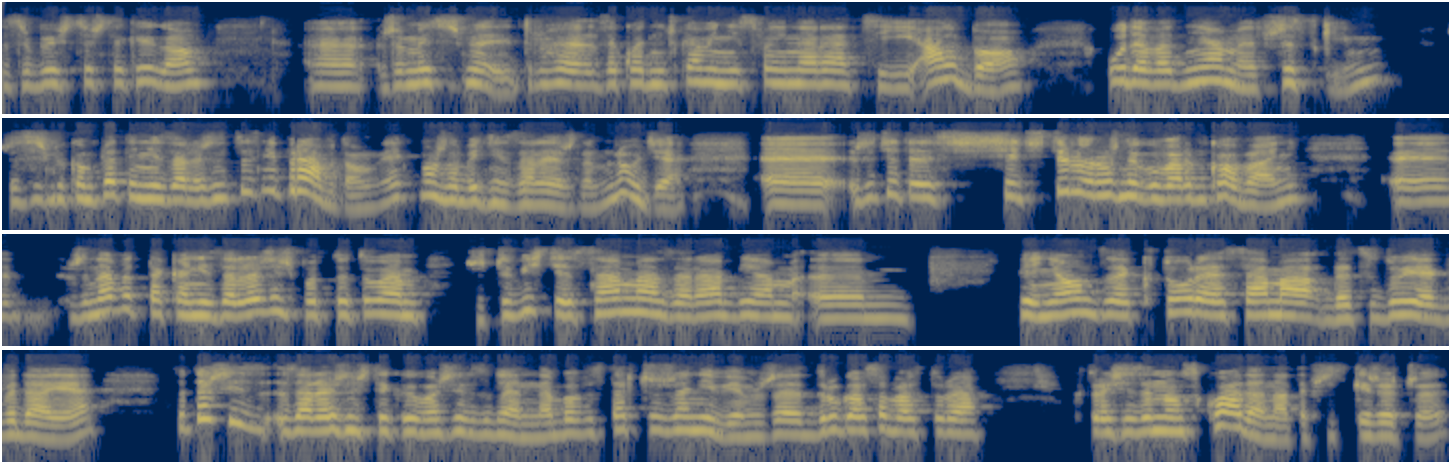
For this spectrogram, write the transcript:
zrobiłeś coś takiego, e, że my jesteśmy trochę zakładniczkami nie swojej narracji i albo udowadniamy wszystkim, że jesteśmy kompletnie niezależni, to jest nieprawdą. Jak można być niezależnym? Ludzie. E, życie to jest sieć tylu różnych uwarunkowań, e, że nawet taka niezależność pod tytułem rzeczywiście sama zarabiam pieniądze, które sama decyduję, jak wydaję, to też jest zależność tylko i wyłącznie względna, bo wystarczy, że nie wiem, że druga osoba, która która się ze mną składa na te wszystkie rzeczy,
